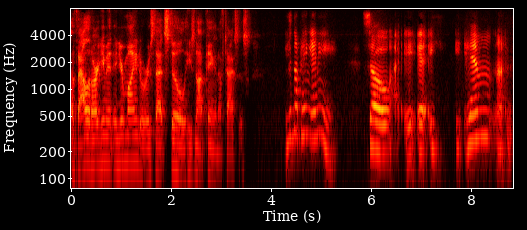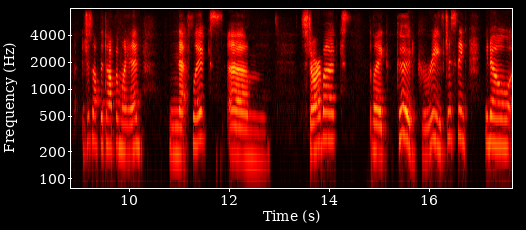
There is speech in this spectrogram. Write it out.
a valid argument in your mind, or is that still he's not paying enough taxes? He's not paying any. So it, it, him, uh, just off the top of my head, Netflix, um, Starbucks, like good grief. Just think, you know,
